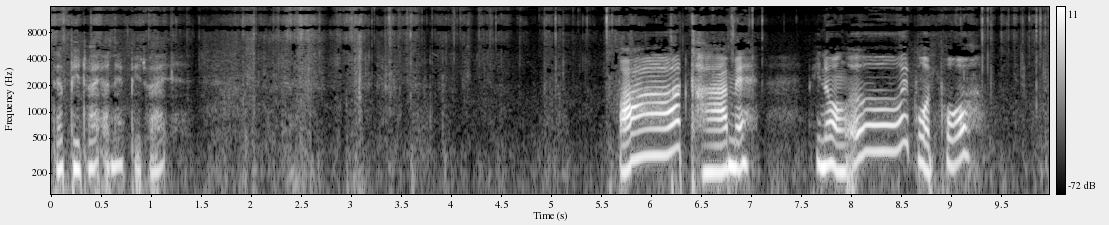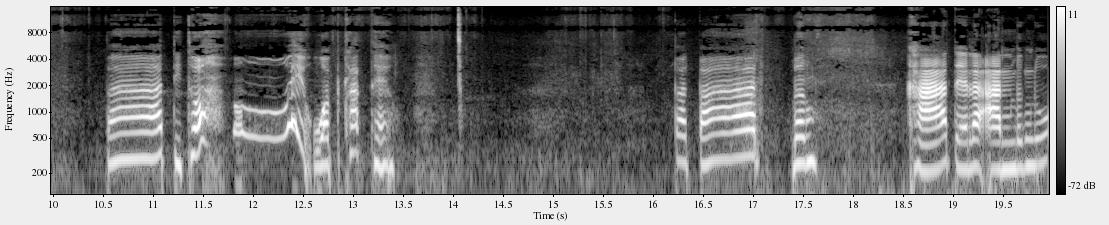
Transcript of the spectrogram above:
เดี๋ยวปิดไว้ อันนี้ปิดไว้ปาดขาไหม พี่น้องเอ้ยปวดโผปาดติโทโอ้ยอวบคักแถวปาดปาดเบิงขาแต่ละอันเบิงดู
